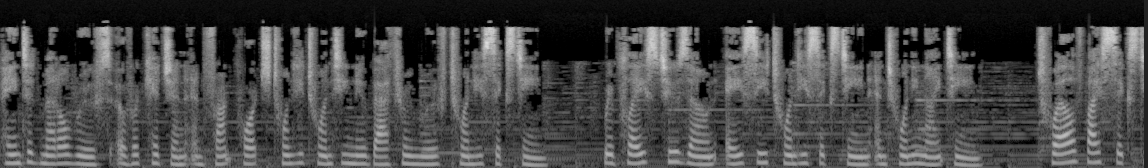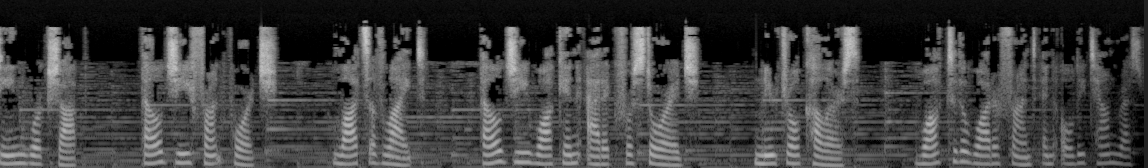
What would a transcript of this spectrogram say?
painted metal roofs over kitchen and front porch 2020 new bathroom roof 2016. Replace 2 zone AC 2016 and 2019. 12 by 16 workshop. LG front porch. Lots of light. LG walk-in attic for storage. Neutral colors. Walk to the waterfront and Olde Towne restaurant.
